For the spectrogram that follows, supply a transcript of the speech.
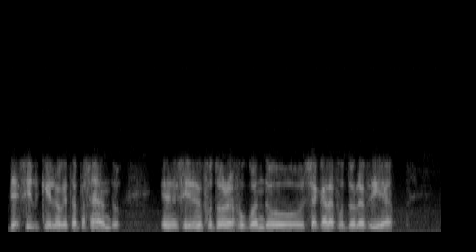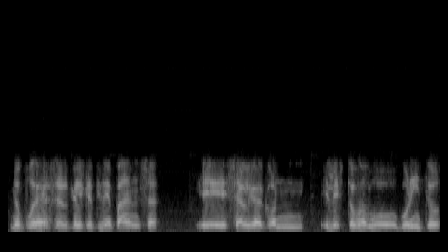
decir qué es lo que está pasando. Es decir, el fotógrafo cuando saca la fotografía no puede hacer que el que tiene panza eh, salga con el estómago bonito,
